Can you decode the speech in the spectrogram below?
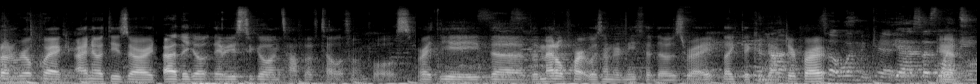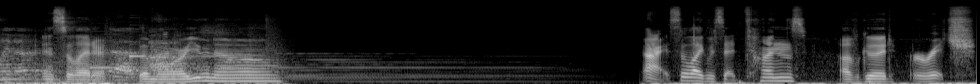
Hold on, real quick. I know what these are. Uh, they go. They used to go on top of telephone poles, right? The the the metal part was underneath of those, right? Like the conductor part. So it wouldn't get. Yes, that's Yeah. the insulator. Insulator. The more you know. All right, so like we said, tons of good, rich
